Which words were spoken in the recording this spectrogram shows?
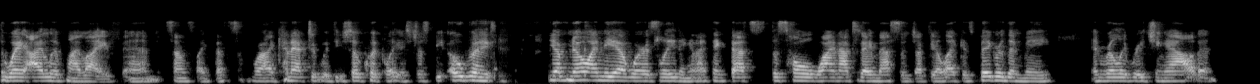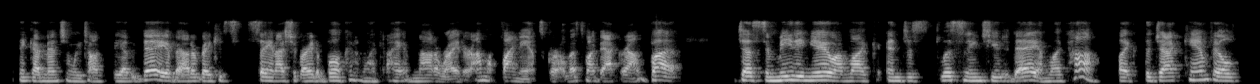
the way i live my life and it sounds like that's why i connected with you so quickly is just be open right. you have no idea where it's leading and i think that's this whole why not today message i feel like is bigger than me and really reaching out and think I mentioned we talked the other day about everybody keeps saying I should write a book. And I'm like, I am not a writer. I'm a finance girl. That's my background. But just in meeting you, I'm like, and just listening to you today, I'm like, huh, like the Jack Canfield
